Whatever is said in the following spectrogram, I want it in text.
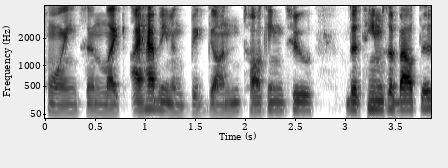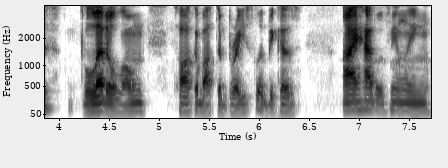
points. And like, I haven't even begun talking to the teams about this, let alone talk about the bracelet, because I have a feeling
